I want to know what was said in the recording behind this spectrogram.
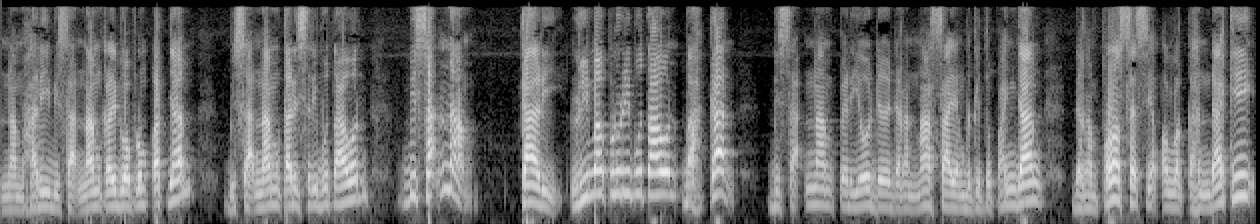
Enam hari bisa enam kali 24 jam, bisa enam kali seribu tahun, bisa enam kali lima puluh ribu tahun, bahkan bisa enam periode dengan masa yang begitu panjang, dengan proses yang Allah kehendaki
